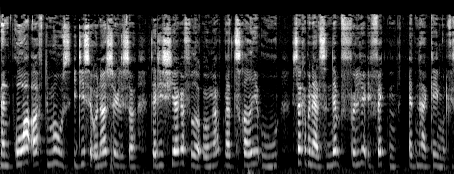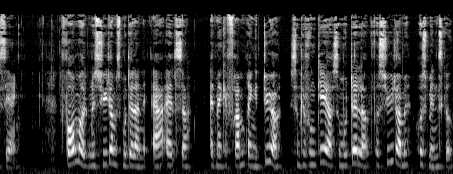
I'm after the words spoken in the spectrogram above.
Man bruger ofte mus i disse undersøgelser, da de cirka føder unger hver tredje uge, så kan man altså nemt følge effekten af den her genmodificering. Formålet med sygdomsmodellerne er altså, at man kan frembringe dyr, som kan fungere som modeller for sygdomme hos mennesket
